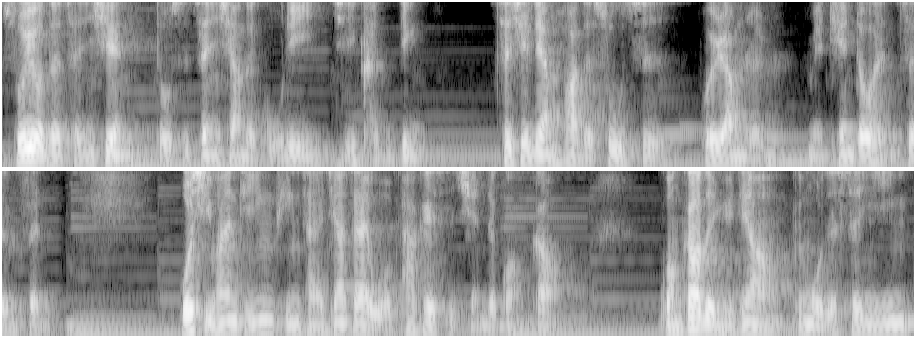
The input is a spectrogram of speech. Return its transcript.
所有的呈现都是正向的鼓励及肯定。这些量化的数字会让人每天都很振奋。我喜欢听平台加在我 Podcast 前的广告，广告的语调跟我的声音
